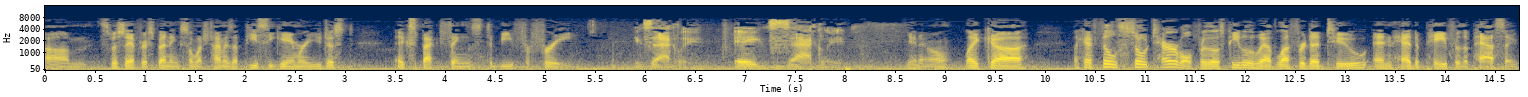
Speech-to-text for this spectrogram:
um, especially after spending so much time as a PC gamer, you just expect things to be for free. Exactly. Exactly. You know, like, uh, like I feel so terrible for those people who have Left 4 Dead 2 and had to pay for the passing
